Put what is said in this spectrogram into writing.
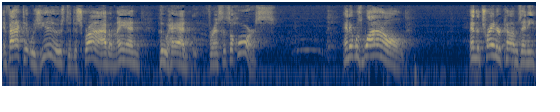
In fact, it was used to describe a man who had, for instance, a horse. And it was wild. And the trainer comes and he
